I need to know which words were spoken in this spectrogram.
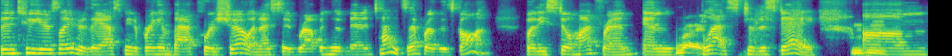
then two years later, they asked me to bring him back for a show, and I said, "Robin Hood Men in Tights." That brother's gone, but he's still my friend and Right. blessed to this day. Mhm. Um,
